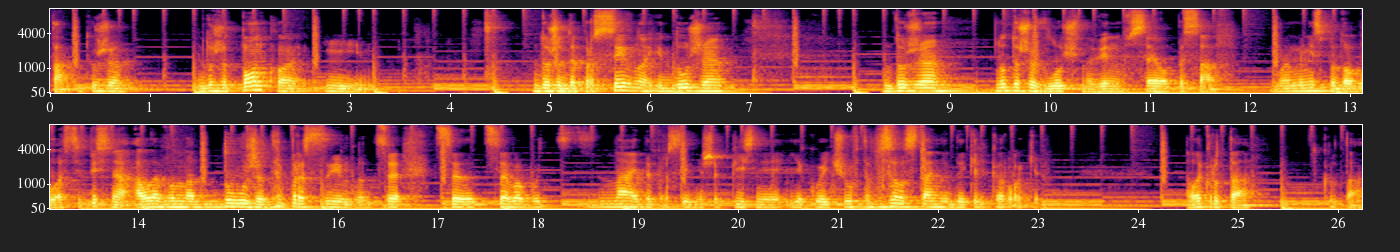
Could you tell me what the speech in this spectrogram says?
так, дуже, дуже тонко і дуже депресивно, і дуже, дуже, ну, дуже влучно він все описав. Мені сподобалася ця пісня, але вона дуже депресивна. Це, це, це, мабуть, найдепресивніша пісня, яку я чув там за останні декілька років. Але крута. Крута.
